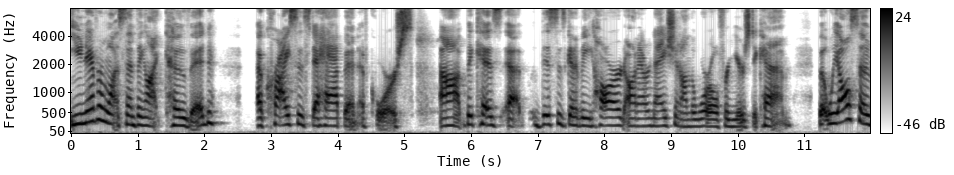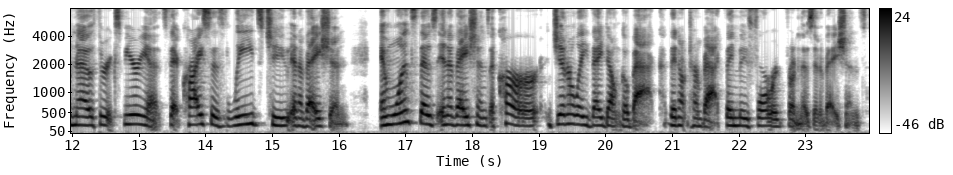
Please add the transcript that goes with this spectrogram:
You never want something like COVID, a crisis to happen, of course, uh, because uh, this is going to be hard on our nation, on the world for years to come. But we also know through experience that crisis leads to innovation. And once those innovations occur, generally they don't go back. They don't turn back. They move forward from those innovations.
